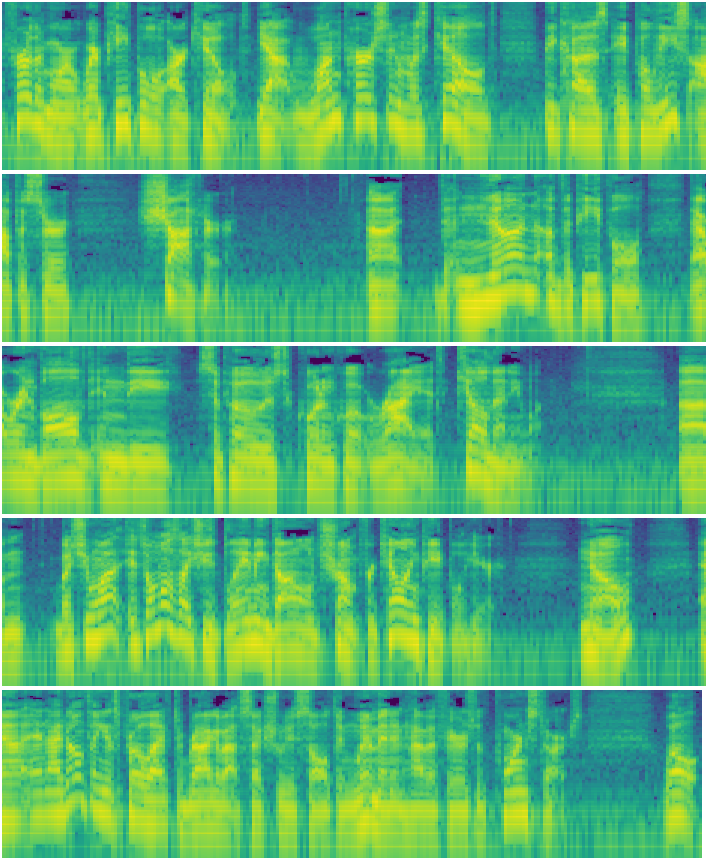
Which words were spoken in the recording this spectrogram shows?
furthermore, where people are killed. Yeah, one person was killed because a police officer shot her. Uh, none of the people that were involved in the supposed quote unquote riot killed anyone. Um, but she wants, it's almost like she's blaming Donald Trump for killing people here. No. Uh, and I don't think it's pro life to brag about sexually assaulting women and have affairs with porn stars. Well,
